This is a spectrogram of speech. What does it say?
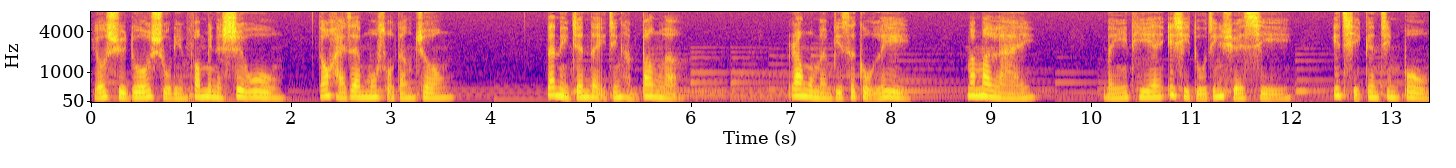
有许多属灵方面的事物都还在摸索当中，但你真的已经很棒了。让我们彼此鼓励，慢慢来，每一天一起读经学习，一起更进步。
